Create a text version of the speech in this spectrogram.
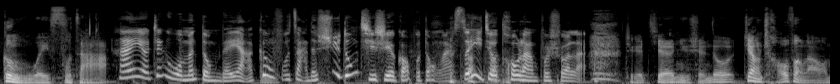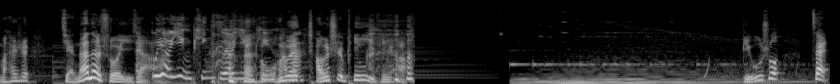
更为复杂。还有这个我们懂的呀，更复杂的旭东其实也搞不懂啊，所以就偷懒不说了。这个既然女神都这样嘲讽了，我们还是简单的说一下，不要硬拼，不要硬拼，我们尝试拼一拼啊。比如说。在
